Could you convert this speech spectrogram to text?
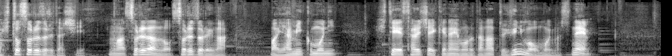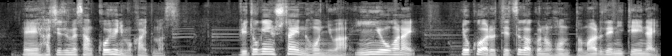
あ、人それぞれだし、まあ、それらのそれぞれが、まあ、闇雲に否定されちゃいけないものだなというふうにも思いますね。えー、橋爪さん、こういうふうにも書いてます。ビトゲンシュタインの本には引用がない。よくある哲学の本とまるで似ていない。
